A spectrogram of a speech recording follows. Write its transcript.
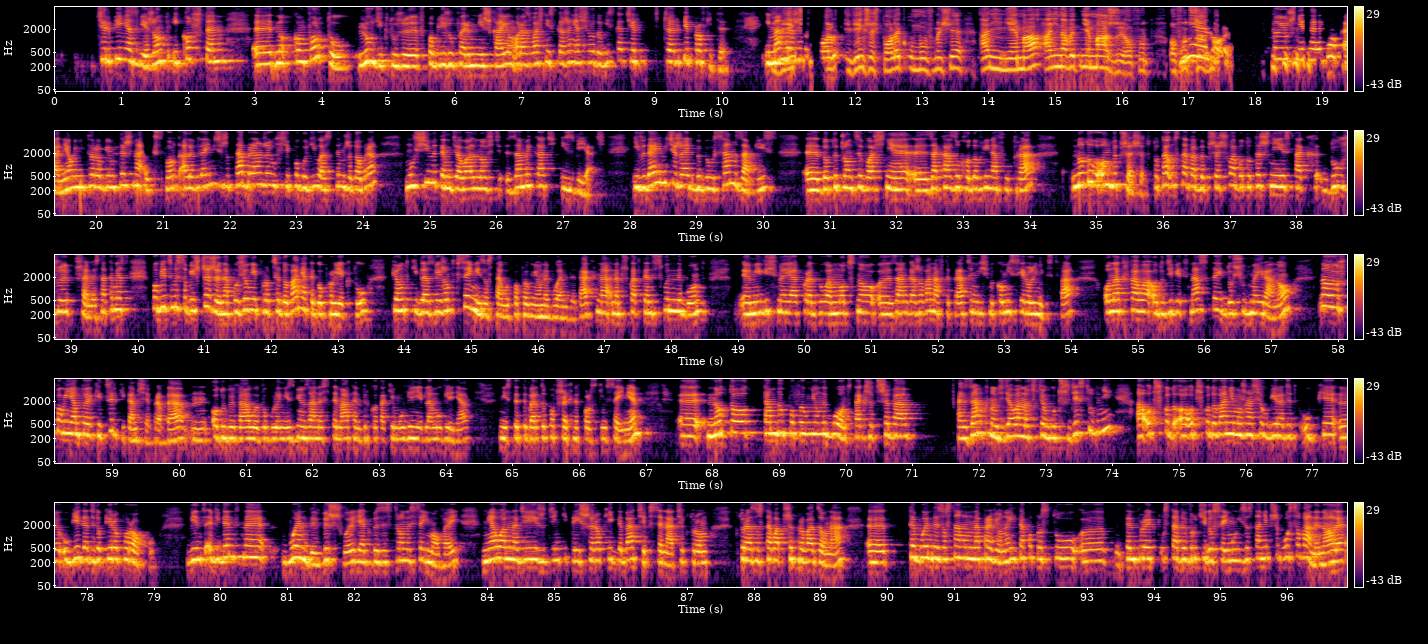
cierpienia zwierząt i kosztem e, no, komfortu ludzi, którzy w pobliżu ferm mieszkają oraz właśnie skażenia środowiska czerpie profity. I, mam I, większość wrażenie... Pol, I większość Polek, umówmy się, ani nie ma, ani nawet nie marzy o, fut, o futrze nie, To już nie ta epoka, nie? Oni to robią też na eksport, ale wydaje mi się, że ta branża już się pogodziła z tym, że dobra, musimy tę działalność zamykać i zwijać. I wydaje mi się, że jakby był sam zapis, E, dotyczący właśnie e, zakazu hodowli na futra, no to on by przeszedł. To ta ustawa by przeszła, bo to też nie jest tak duży przemysł. Natomiast powiedzmy sobie szczerze, na poziomie procedowania tego projektu piątki dla zwierząt w Sejmie zostały popełnione błędy, tak? Na, na przykład ten słynny błąd e, mieliśmy, ja akurat byłam mocno zaangażowana w te prace, mieliśmy komisję rolnictwa. Ona trwała od 19 do 7 rano. No już pomijam to, jakie cyrki tam się, prawda, mm, odbywały, w ogóle niezwiązane z tematem, tylko takie mówienie dla mówienia, niestety bardzo powszechne w polskim Sejmie, e, no to tam był popełniony błąd, tak, że trzeba zamknąć działalność w ciągu 30 dni, a o odszkodowanie można się ubierać, e, ubiegać dopiero po roku. Więc ewidentne błędy wyszły jakby ze strony sejmowej. Miałam nadzieję, że dzięki tej szerokiej debacie w Senacie, którą która została przeprowadzona, e, te błędy zostaną naprawione i ta po prostu e, ten projekt ustawy wróci do Sejmu i zostanie przegłosowany. No ale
